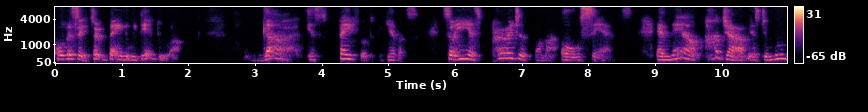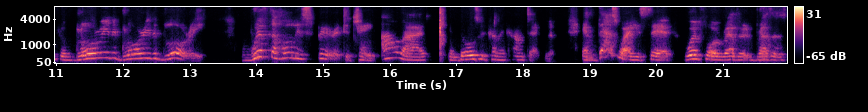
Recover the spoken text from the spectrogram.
or let's say certain things that we did do wrong, God is faithful to forgive us. So he has purged us from our old sins. And now our job is to move from glory to glory to glory with the Holy Spirit to change our lives and those we come in contact with. And that's why he said, wherefore, rather, brothers,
